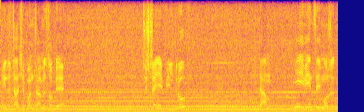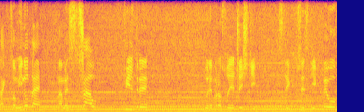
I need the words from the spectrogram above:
W międzyczasie włączamy sobie czyszczenie filtrów i tam mniej więcej może tak co minutę mamy strzał filtry, który po prostu je czyści z tych wszystkich pyłów,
